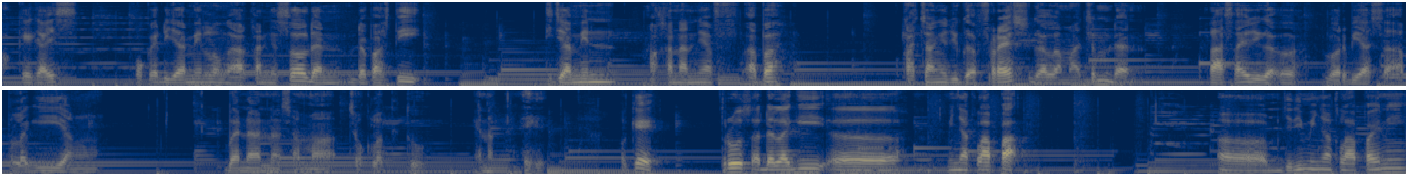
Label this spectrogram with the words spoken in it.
Oke okay, guys. Oke dijamin lo nggak akan nyesel dan udah pasti dijamin makanannya apa kacangnya juga fresh segala macem dan rasanya juga uh, luar biasa. Apalagi yang banana sama coklat itu enak. Oke terus ada lagi uh, minyak kelapa. Uh, jadi minyak kelapa ini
